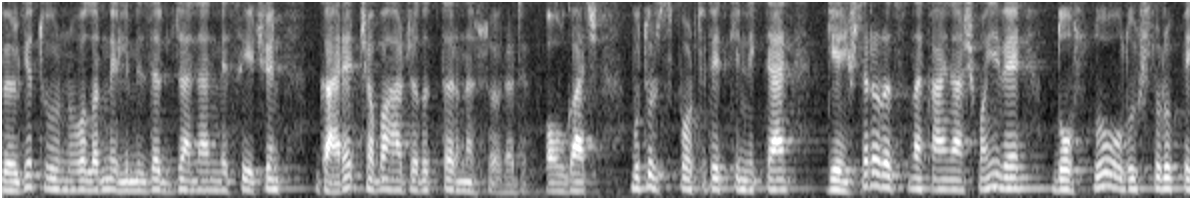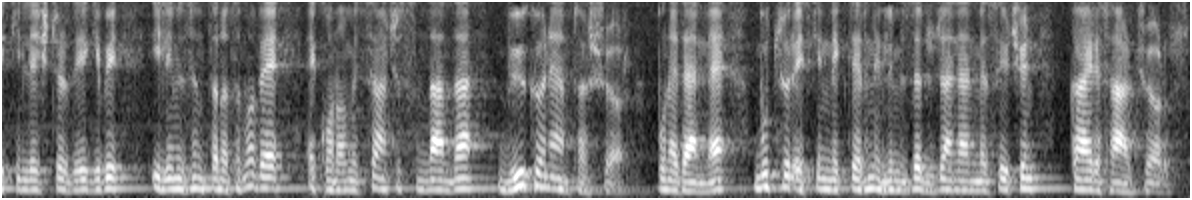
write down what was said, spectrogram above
bölge turnuvalarının elimizde düzenlenmesi için gayret çaba harcadıklarını söyledi. Olgaç bu tür sportif etkinlikler gençler arasında kaynaşmayı ve dostluğu oluşturup vekilleştirdiği gibi ilimizin tanıtımı ve ekonomisi açısından da büyük önem taşıyor. Bu nedenle bu tür etkinliklerin elimizde düzenlenmesi için gayret harcıyoruz.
